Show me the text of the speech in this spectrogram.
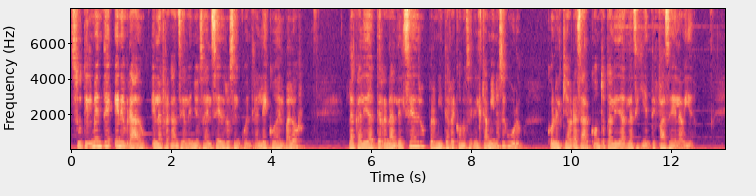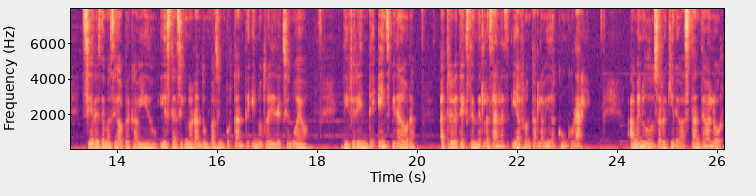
Sutilmente enhebrado, en la fragancia leñosa del cedro se encuentra el eco del valor. La calidad terrenal del cedro permite reconocer el camino seguro con el que abrazar con totalidad la siguiente fase de la vida. Si eres demasiado precavido y estás ignorando un paso importante en otra dirección nueva, diferente e inspiradora, Atrévete a extender las alas y afrontar la vida con coraje. A menudo se requiere bastante valor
